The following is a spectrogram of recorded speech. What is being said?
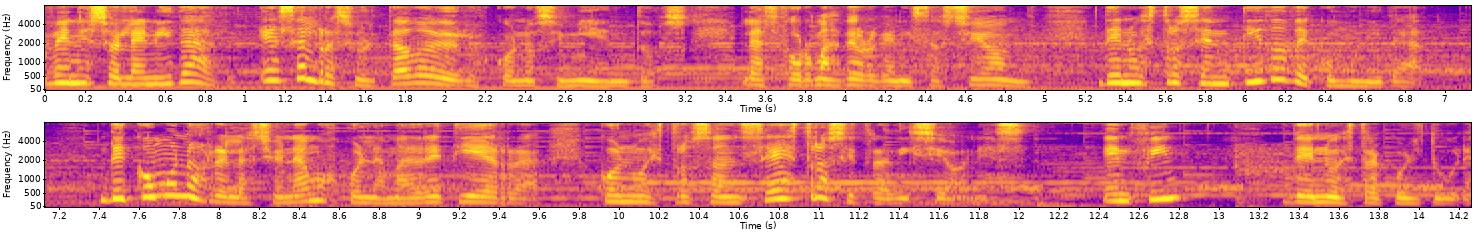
venezolanidad es el resultado de los conocimientos, las formas de organización, de nuestro sentido de comunidad, de cómo nos relacionamos con la madre tierra, con nuestros ancestros y tradiciones, en fin, de nuestra cultura.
